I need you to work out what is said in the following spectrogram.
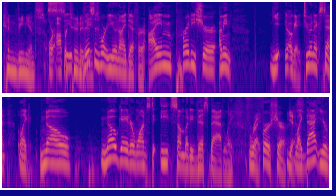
convenience or See, opportunity. this is where you and I differ. I'm pretty sure. I mean, y- okay, to an extent, like no, no gator wants to eat somebody this badly, Right. For sure, Yes. like that. You're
